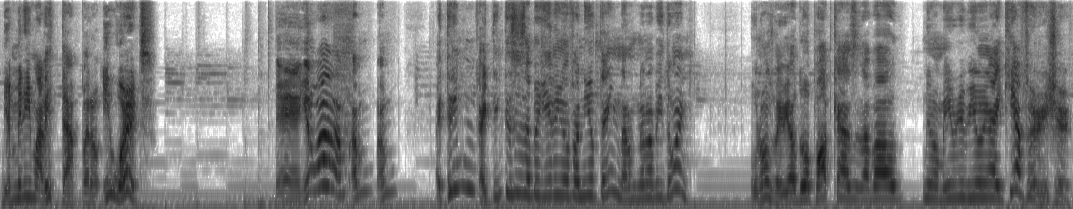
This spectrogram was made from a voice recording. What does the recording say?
bien minimalistas, pero it works. And you know what, I'm, I'm I think I think this is the beginning of a new thing that I'm gonna be doing. Who knows? Maybe I'll do a podcast about you know me reviewing IKEA furniture.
